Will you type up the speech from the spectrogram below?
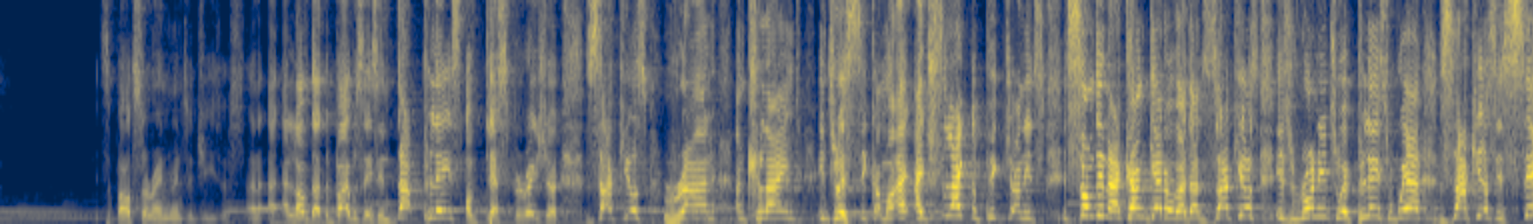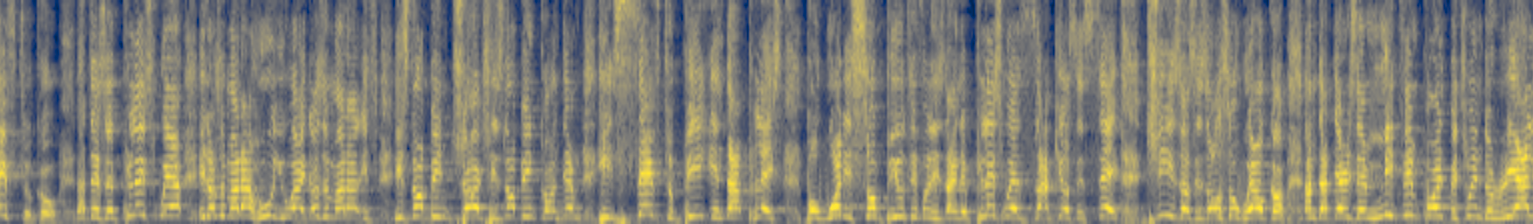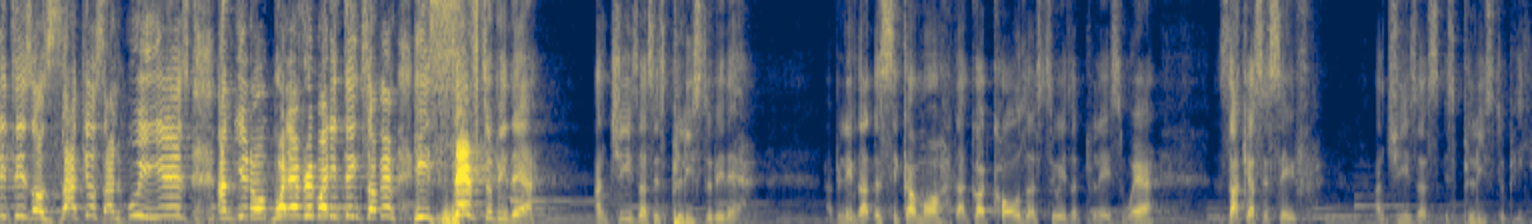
It's about surrendering to Jesus. And I, I, love that the Bible says, in that place of desperation, Zacchaeus ran and climbed into a sycamore. I, I just like the picture, and it's, it's something I can't get over that Zacchaeus is running to a place where Zacchaeus is safe to go. That there's a place where it doesn't matter who you are, it doesn't matter, it's, he's not being judged, he's not being condemned. He's safe to be in that place. But what is so beautiful is that in a place where Zacchaeus is safe, Jesus is also welcome, and that there is a meeting point between the realities of Zacchaeus and who he is and, you know, what everybody thinks of him. He's safe to be there. And Jesus is pleased to be there. I believe that the sycamore that God calls us to is a place where Zacchaeus is safe and Jesus is pleased to be.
